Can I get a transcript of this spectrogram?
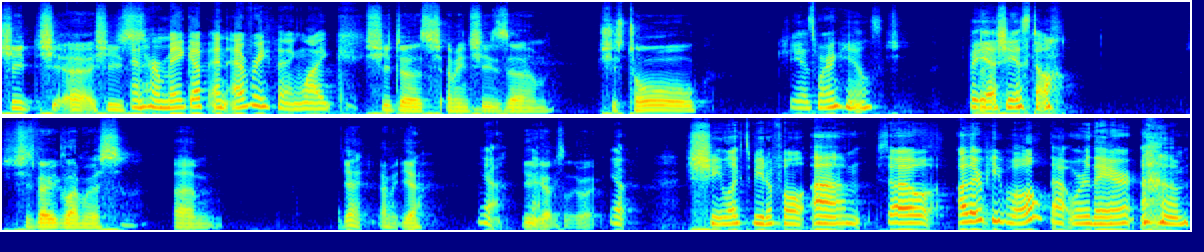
She she uh, she's and her makeup and everything. Like she does. I mean, she's um she's tall. she is wearing heels, but yeah, she is tall. She's very glamorous. Um, yeah, I mean, yeah, Yeah. you, Yeah. you're absolutely right. Yep. She looked beautiful. Um, so other people that were there. Um,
